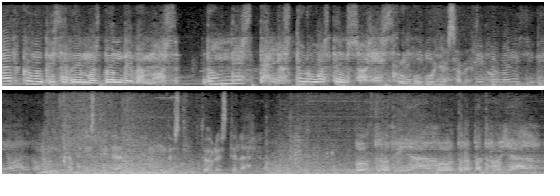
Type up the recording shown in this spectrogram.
Haz como que sabemos dónde vamos. ¿Dónde están los turboascensores? ¿Cómo voy a saber? Te informaré si veo algo. Nunca me destinaron en un destructor estelar. Otro día, otra patrulla.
